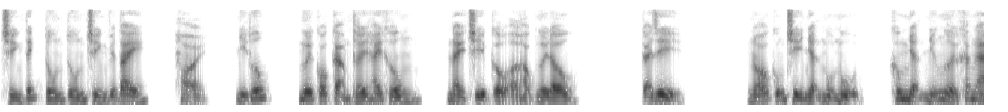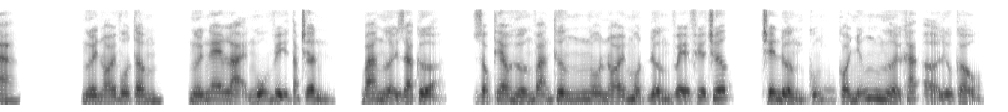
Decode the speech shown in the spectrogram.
trình tích túm túm trình viễn tay, hỏi, nhị thúc, ngươi có cảm thấy hay không, này chỉ cầu ở học ngươi đâu. Cái gì? Nó cũng chỉ nhận mụ mụ, không nhận những người khác Nga. Người nói vô tâm, người nghe lại ngũ vị tạp trần, ba người ra cửa, dọc theo hướng vạn thương ngô nói một đường về phía trước, trên đường cũng có những người khác ở lưu cầu.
